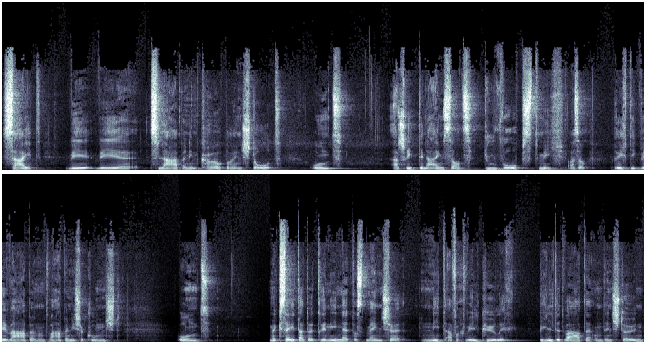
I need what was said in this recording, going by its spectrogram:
sagt, wie, wie das Leben im Körper entsteht und er schreibt in einem Satz, du wobst mich. Also richtig wie Weben. Und Weben ist eine Kunst. Und man sieht auch dort drinnen, dass die Menschen nicht einfach willkürlich gebildet werden und entstehen,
